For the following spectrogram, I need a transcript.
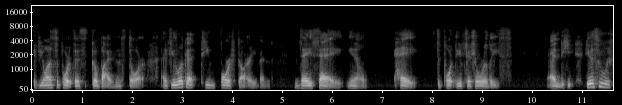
If you want to support this, go buy it in the store." And if you look at Team Four Star, even they say, you know, "Hey, support the official release." And he, here's who's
